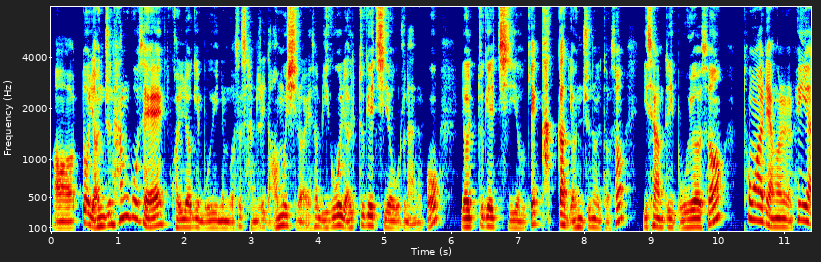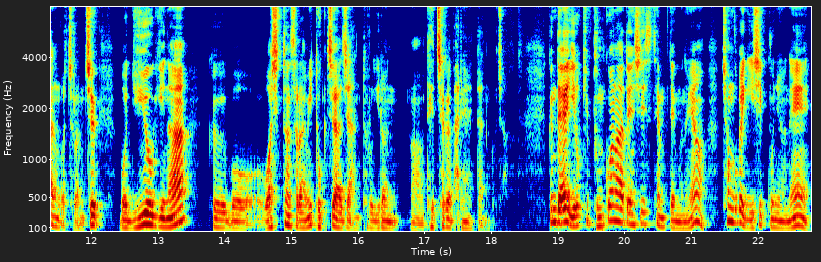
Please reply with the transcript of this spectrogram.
어, 또 연준 한 곳에 권력이 모이는 것을 사람들이 너무 싫어해서 미국을 12개 지역으로 나누고 12개 지역에 각각 연준을 둬서 이 사람들이 모여서 통화량을 회의하는 것처럼 즉 뭐 뉴욕이나 그 뭐 워싱턴 사람이 독재하지 않도록 이런 어, 대책을 마련했다는 거죠. 근데 이렇게 분권화된 시스템 때문에요. 1929년에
